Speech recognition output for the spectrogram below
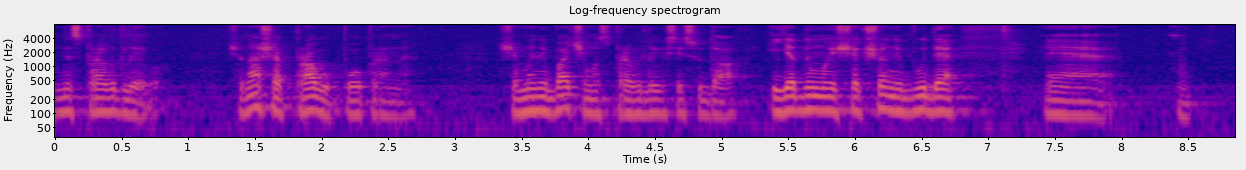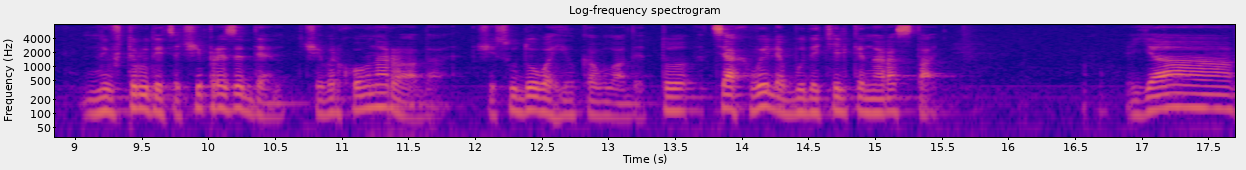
несправедливо, що наше право попране, що ми не бачимо справедливості в судах. І я думаю, що якщо не буде е, не втрутиться чи президент, чи Верховна Рада, чи судова гілка влади, то ця хвиля буде тільки наростати. Я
